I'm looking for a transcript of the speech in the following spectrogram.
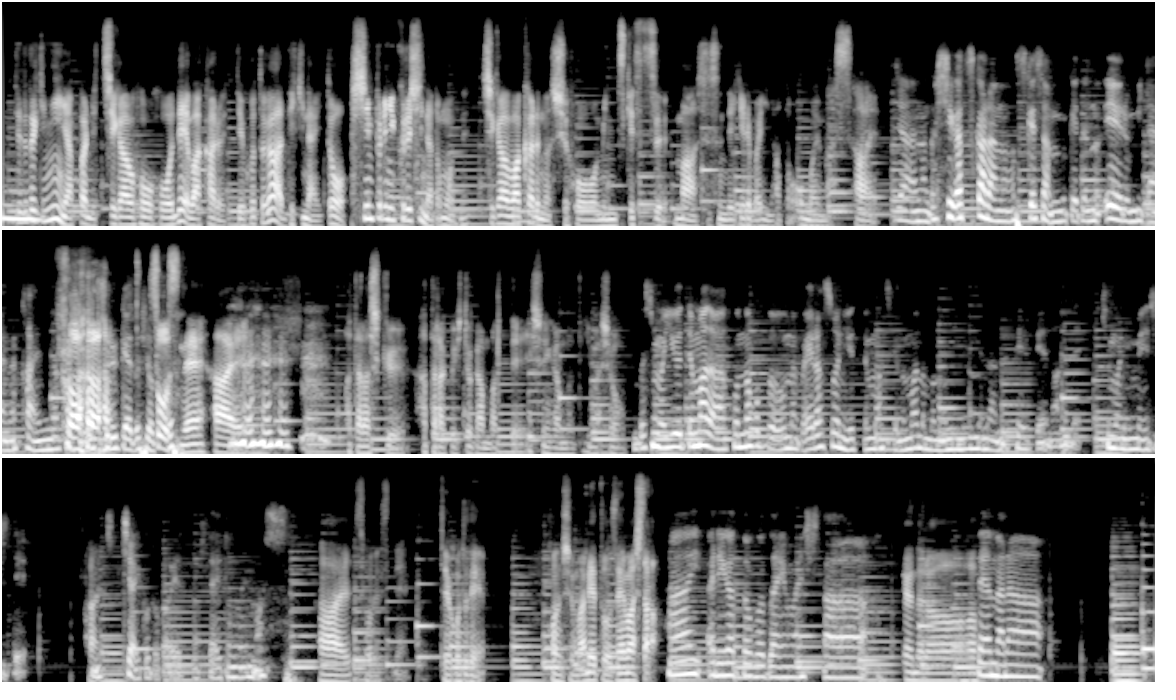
うんってた時にやっぱり違う方法で分かるっていうことができないとシンプルに苦しいんだと思うね。違う分かるの手法を身につけつつ、まあ進んでいければいいなと思います。はい。じゃあなんか4月からのスケさん向けてのエールみたいな回になってたりするけど。そうですね。はい。新しく働く人頑張って一緒に頑張っていきましょう。私も言うてまだこんなことをなんか偉そうに言ってますけど、まだまだ2年目なんで、ペーペーなんで、肝に銘じて、はい。ちっちゃいことからやっていきたいと思います。はい、そうですね。ということで、今週もありがとうございました。はい、ありがとうございました。さよならさ。よなら。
